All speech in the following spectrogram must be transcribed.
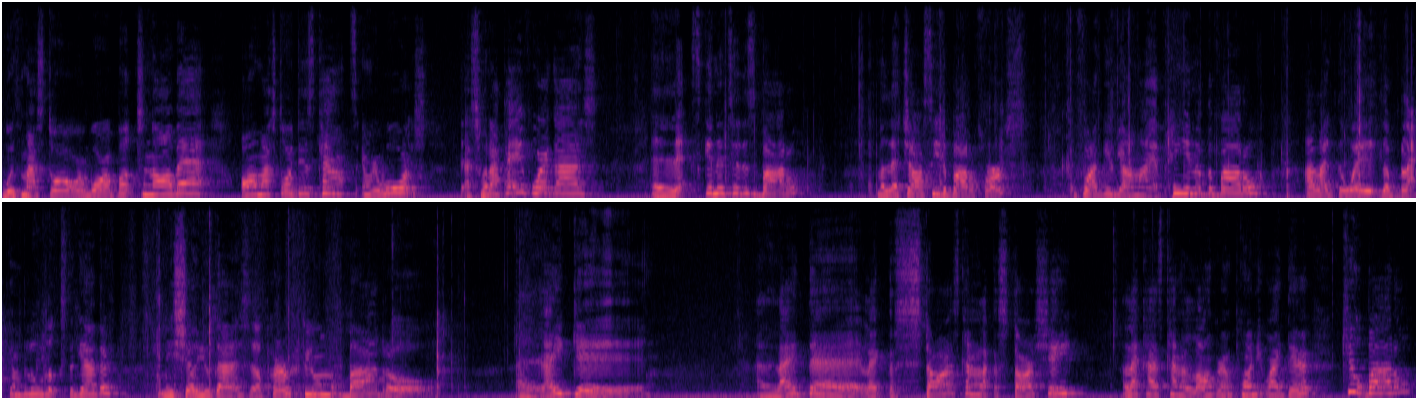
with my store reward bucks and all that. All my store discounts and rewards. That's what I paid for it, guys. And let's get into this bottle. I'm going to let y'all see the bottle first before I give y'all my opinion of the bottle. I like the way the black and blue looks together. Let me show you guys the perfume bottle. I like it. I like that. Like the stars, kind of like a star shape. I like how it's kind of longer and pointed right there. Cute bottle.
